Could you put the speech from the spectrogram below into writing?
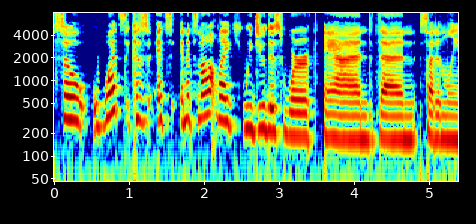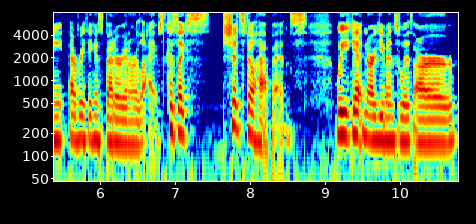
So what's because it's and it's not like we do this work and then suddenly everything is better in our lives because like shit still happens. We get in arguments with our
